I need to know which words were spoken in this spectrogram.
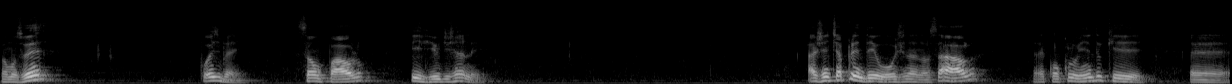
Vamos ver? Pois bem, São Paulo e Rio de Janeiro. A gente aprendeu hoje na nossa aula, né, concluindo que é,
